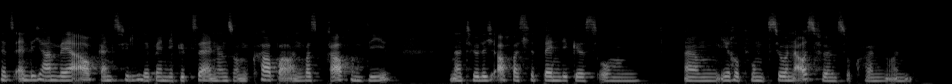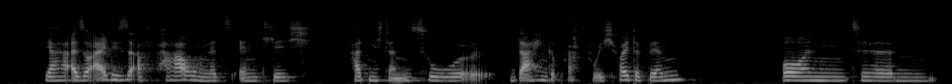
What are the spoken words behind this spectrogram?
letztendlich haben wir ja auch ganz viele lebendige Zellen in unserem Körper und was brauchen die? Natürlich auch was Lebendiges, um ähm, ihre Funktion ausführen zu können. Und ja, also all diese Erfahrung letztendlich hat mich dann zu äh, dahin gebracht, wo ich heute bin. Und ähm,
